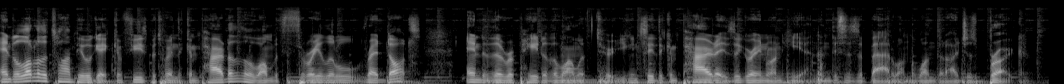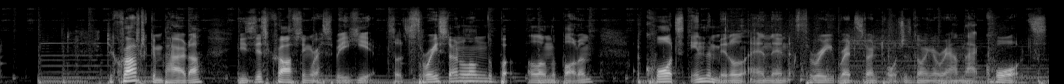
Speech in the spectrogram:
And a lot of the time, people get confused between the comparator, the one with three little red dots, and the repeater, the one with two. You can see the comparator is the green one here, and this is a bad one, the one that I just broke. To craft a comparator, use this crafting recipe here. So it's three stone along the along the bottom, a quartz in the middle, and then three redstone torches going around that quartz.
